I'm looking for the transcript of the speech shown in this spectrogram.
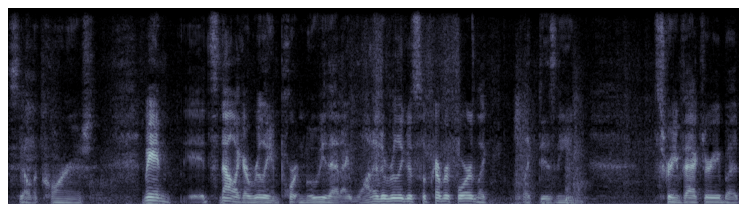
See all the corners. I mean, it's not like a really important movie that I wanted a really good slipcover for, like like Disney and Scream Factory. But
